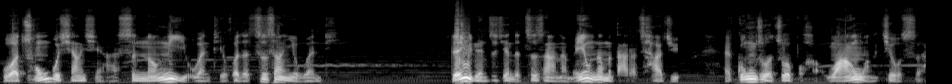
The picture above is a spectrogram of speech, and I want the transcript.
我从不相信啊，是能力有问题或者智商有问题。人与人之间的智商呢，没有那么大的差距。哎，工作做不好，往往就是啊，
